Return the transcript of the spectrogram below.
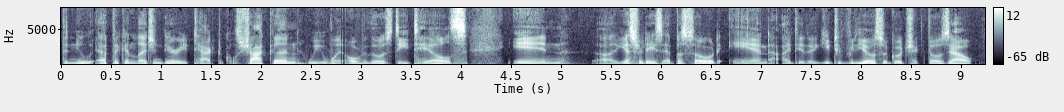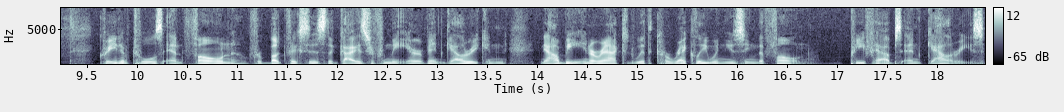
the new epic and legendary tactical shotgun, we went over those details in uh, yesterday's episode, and I did a YouTube video, so go check those out. Creative tools and phone for bug fixes. The geyser from the air vent gallery can now be interacted with correctly when using the phone. Prefabs and galleries.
